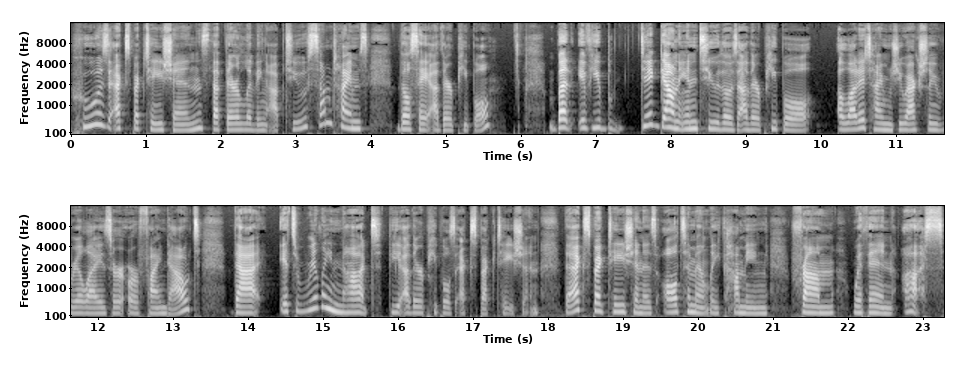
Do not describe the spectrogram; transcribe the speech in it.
whose expectations that they're living up to, sometimes they'll say other people. But if you dig down into those other people, a lot of times you actually realize or, or find out that it's really not the other people's expectation. The expectation is ultimately coming from within us,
